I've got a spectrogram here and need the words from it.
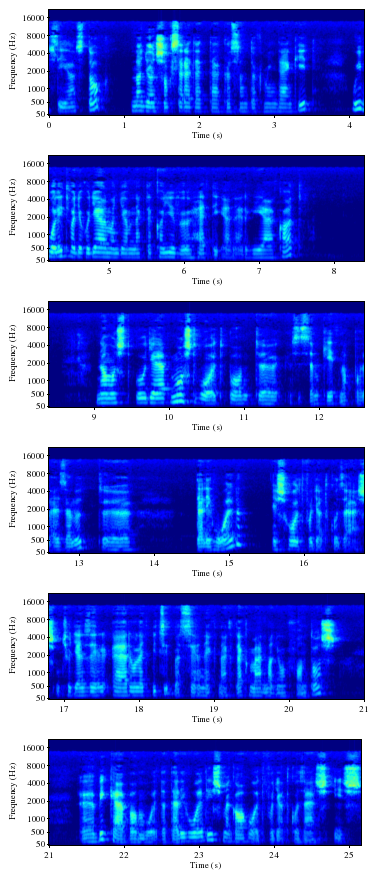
Sziasztok! Nagyon sok szeretettel köszöntök mindenkit. Újból itt vagyok, hogy elmondjam nektek a jövő heti energiákat. Na most, ugye most volt pont, azt hiszem két nappal ezelőtt teli hold és holdfogyatkozás, úgyhogy ezért erről egy picit beszélnék nektek, mert nagyon fontos. Bikában volt a teli hold is, meg a holdfogyatkozás is.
